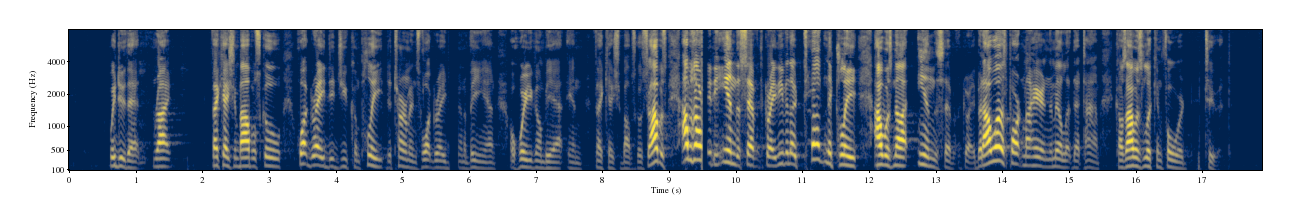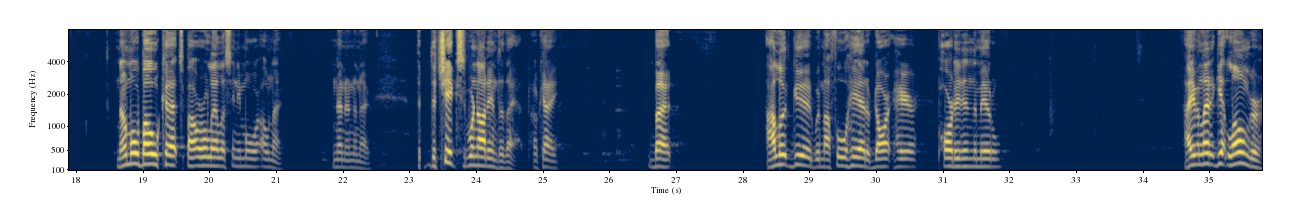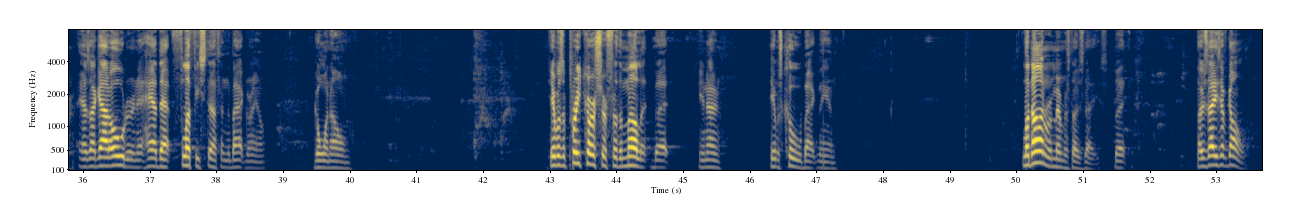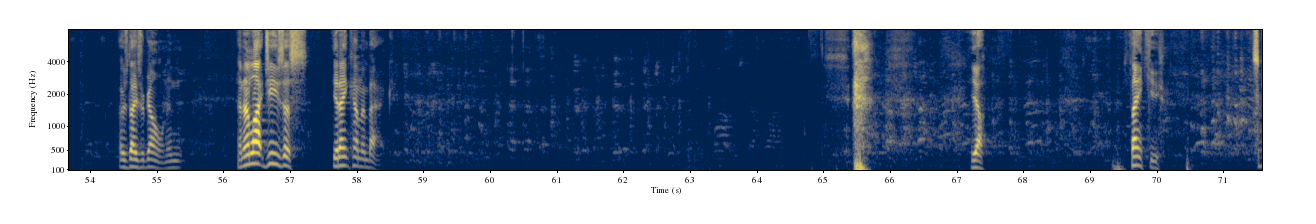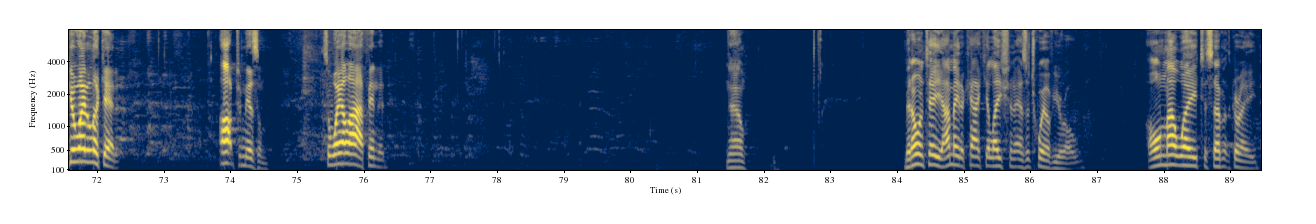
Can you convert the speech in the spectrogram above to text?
We do that, right? Vacation Bible School, what grade did you complete determines what grade you're going to be in or where you're going to be at in Vacation Bible School. So I was, I was already in the seventh grade, even though technically I was not in the seventh grade. But I was parting my hair in the middle at that time because I was looking forward to it. No more bowl cuts by Earl Ellis anymore. Oh, no. No, no, no, no. The, the chicks were not into that, okay? But I looked good with my full head of dark hair parted in the middle. I even let it get longer as I got older and it had that fluffy stuff in the background going on. It was a precursor for the mullet, but, you know, it was cool back then. LaDon remembers those days, but those days have gone. Those days are gone. And, and unlike Jesus, it ain't coming back. Yeah. Thank you. It's a good way to look at it. Optimism. It's a way of life, isn't it? No. But I want to tell you, I made a calculation as a 12 year old on my way to seventh grade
